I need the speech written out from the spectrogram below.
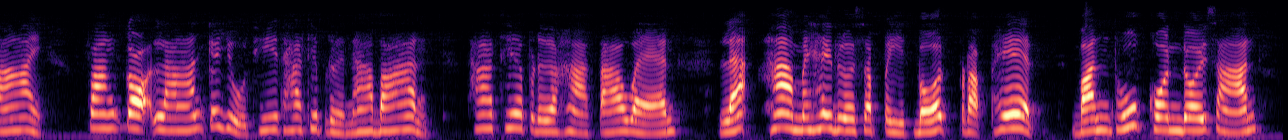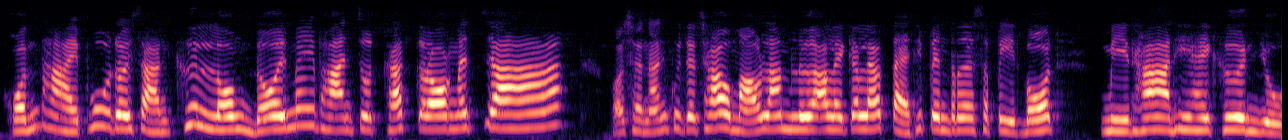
ใต้ฝั่งเกาะล้านก็อยู่ที่ท่าเทียบเรือหน้าบ้าน ท่าเทียบเรือหาดตาแหวน และห้ามไม่ให้เรือสปีดโบ๊ทประเภท บรรทุกคนโดยสารขนถ่ายผู้โดยสารขึ้นลง โดยไม่ผ่านจุดคัดกรองนะจ๊ะ เพราะฉะนั้นคุณจะเช่าเหมาลำเรืออะไรก็แล้ว แต่ที่เป็นเรือสปีดโบ๊ท มีท่าที่ให้ขึ้นอยู่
